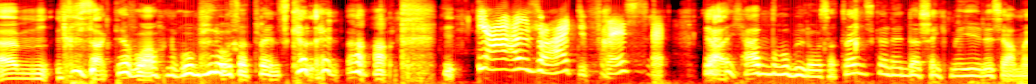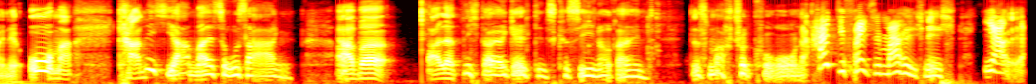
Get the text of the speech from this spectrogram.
Ähm, sagt er, wo auch ein rubbelloser Adventskalender hat. Ja, also halt die Fresse. Ja, ich habe einen rubbellosen Adventskalender, schenkt mir jedes Jahr meine Oma. Kann ich ja mal so sagen. Aber ballert nicht euer Geld ins Casino rein. Das macht schon Corona. Halt die Fresse, mache ich nicht. Ja, ja.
